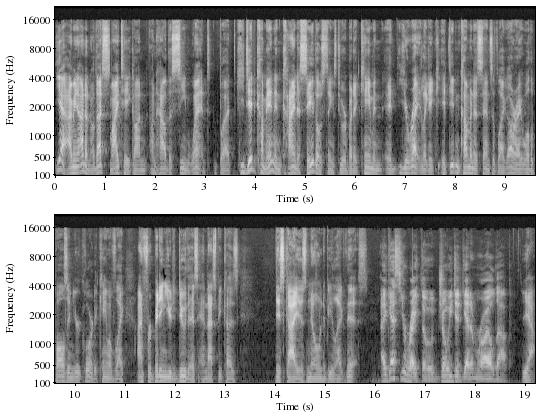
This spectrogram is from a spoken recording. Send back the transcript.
Yeah, I mean, I don't know. That's my take on on how the scene went. But he did come in and kind of say those things to her, but it came in. It, you're right. Like it, it didn't come in a sense of like, all right, well, the ball's in your court. It came of like, I'm forbidding you to do this, and that's because this guy is known to be like this. I guess you're right, though. Joey did get him riled up. Yeah.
